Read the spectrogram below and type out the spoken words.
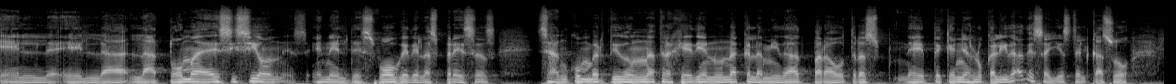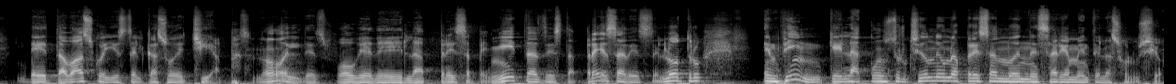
la, toma de decisiones en el desfogue de las presas se han convertido en una tragedia, en una calamidad para otras eh, pequeñas localidades. Ahí está el caso de Tabasco, ahí está el caso de Chiapas, ¿no? El desfogue de la presa Peñitas, de esta presa, de este el otro. En fin, que la construcción de una presa no es necesariamente la solución.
